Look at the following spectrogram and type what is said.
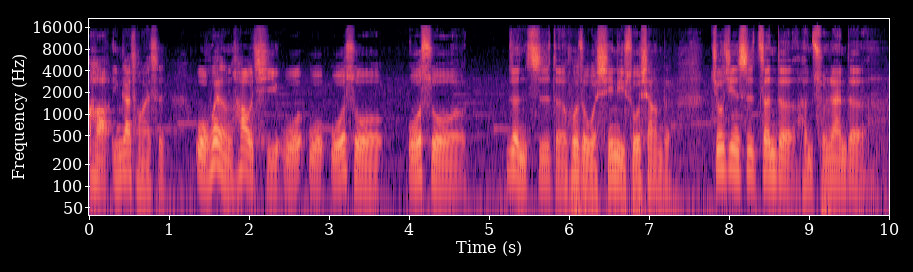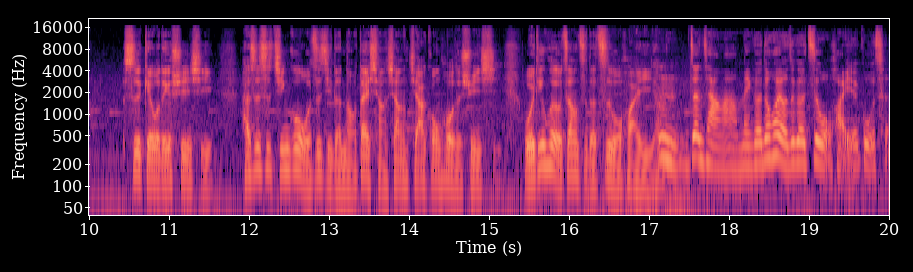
好，应该重来是。我会很好奇，我我我所我所认知的，或者我心里所想的，究竟是真的很纯然的，是给我的一个讯息，还是是经过我自己的脑袋想象加工后的讯息？我一定会有这样子的自我怀疑啊。嗯，正常啊，每个都会有这个自我怀疑的过程。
